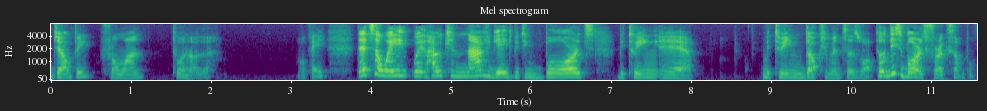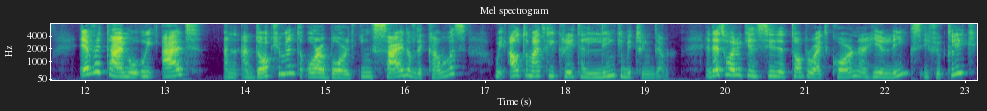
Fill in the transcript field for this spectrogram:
jumping from one to another, okay? That's a way how you can navigate between boards, between uh, between documents as well. So this board, for example, every time we add an, a document or a board inside of the canvas, we automatically create a link between them. And that's why you can see the top right corner here, links. If you click,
